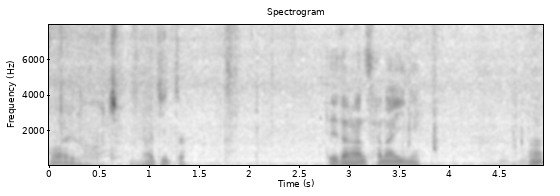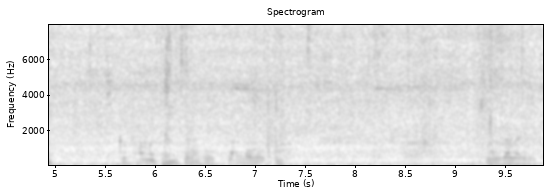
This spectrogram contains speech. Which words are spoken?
아이고 참나 진짜 대단한 사나이네 급하면 재밌더라고. 딴 집에 가려고 그랬지.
